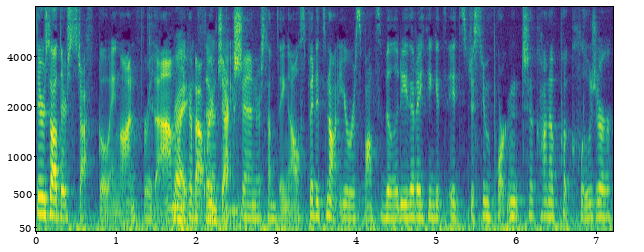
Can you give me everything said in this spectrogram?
there's other stuff going on for them Right, like about their thing. rejection or something else but it's not your responsibility that i think it's it's just important to kind of put closure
